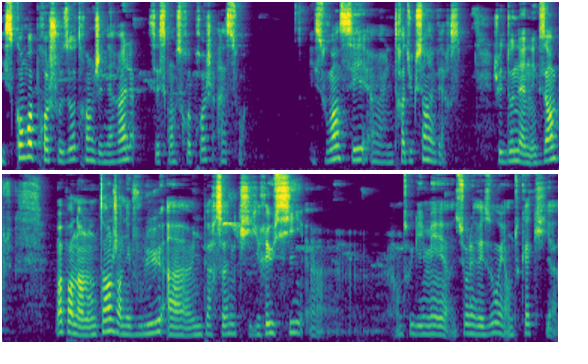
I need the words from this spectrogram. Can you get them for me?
Et ce qu'on reproche aux autres en général, c'est ce qu'on se reproche à soi. Et souvent, c'est euh, une traduction inverse. Je vais te donner un exemple. Moi, pendant longtemps, j'en ai voulu à une personne qui réussit, euh, entre guillemets, euh, sur les réseaux, et en tout cas qui a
